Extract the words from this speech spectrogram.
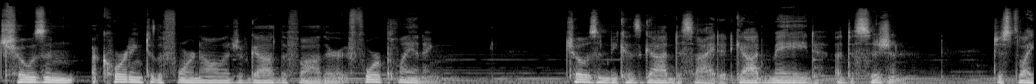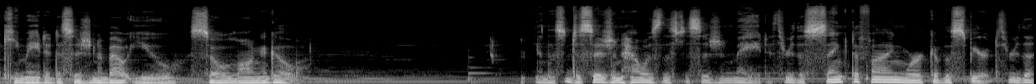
Chosen according to the foreknowledge of God the Father, for planning. Chosen because God decided, God made a decision, just like He made a decision about you so long ago. And this decision, how was this decision made? Through the sanctifying work of the Spirit, through the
